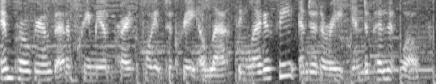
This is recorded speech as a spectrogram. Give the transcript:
and programs at a premium price point to create a lasting legacy and generate independent wealth.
